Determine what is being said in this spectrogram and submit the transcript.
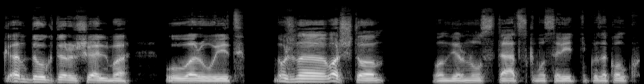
Кондуктор шельма уворует. Нужно вот что... Он вернул статскому советнику заколку.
